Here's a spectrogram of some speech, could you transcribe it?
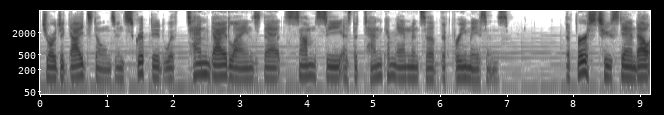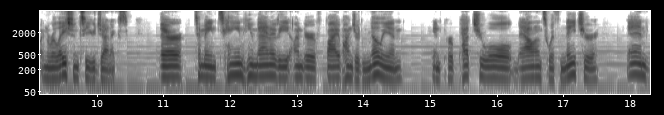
Georgia Guidestones, inscripted with 10 guidelines that some see as the 10 commandments of the Freemasons. The first two stand out in relation to eugenics. They're to maintain humanity under 500 million in perpetual balance with nature and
